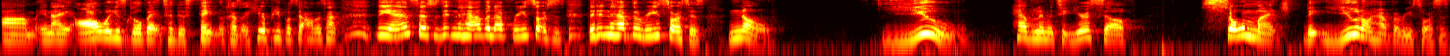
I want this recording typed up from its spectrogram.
Um, and I always go back to this statement because I hear people say all the time, the ancestors didn't have enough resources. They didn't have the resources. No, you have limited yourself so much that you don't have the resources.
